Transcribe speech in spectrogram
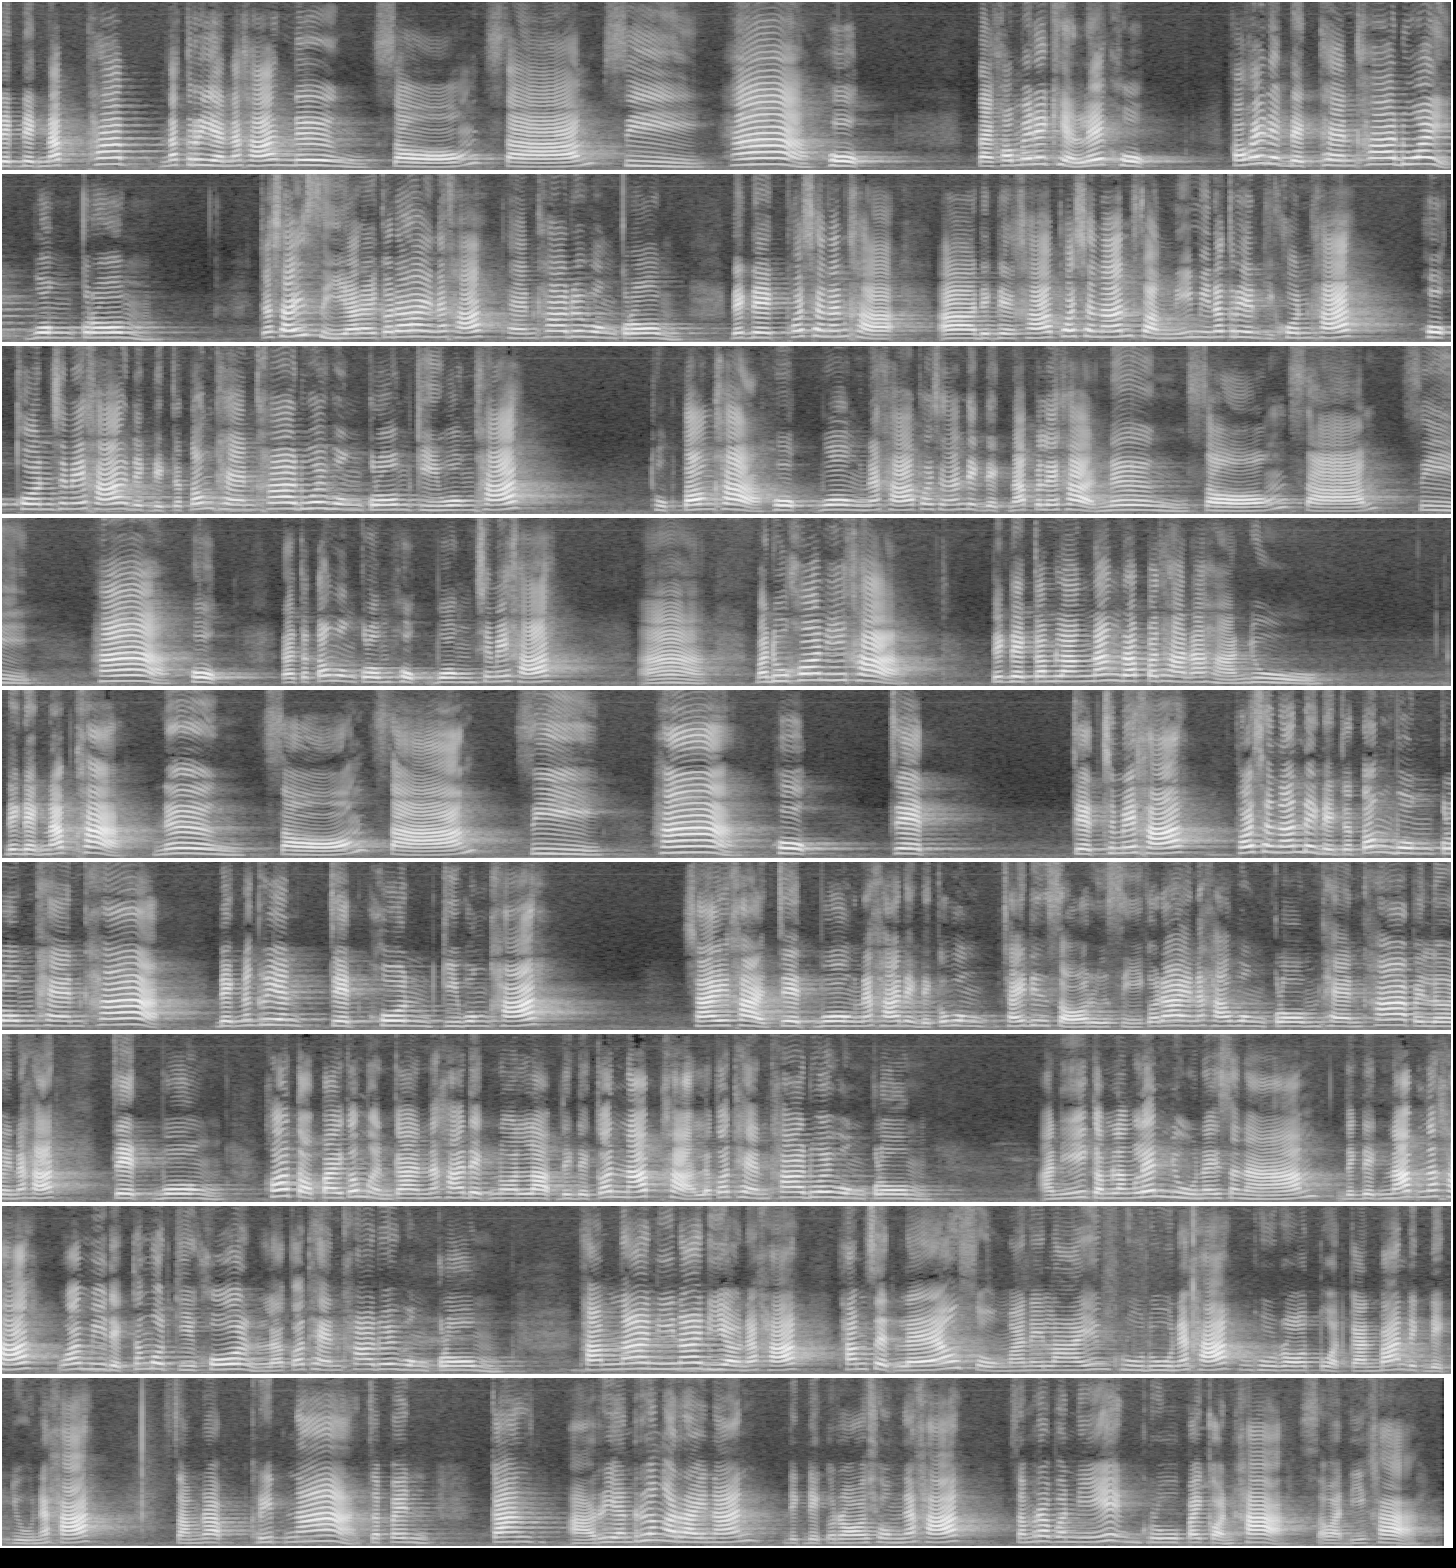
เด็กๆนับภาพนักเรียนนะคะ 1 2 3 4 5 6 แต่เขาไม่ได้เขียนเลข 6 เขาให้เด็กๆแทนค่าด้วยวงกลม จะใช้สีอะไรก็ได้นะคะ แทนค่าด้วยวงกลม เด็กๆ เพราะฉะนั้นค่ะเด็กๆ คะ เพราะฉะนั้นฝั่งนี้มีนักเรียนกี่คนคะ 6 คนใช่ไหมคะ เด็กๆ จะต้องแทนค่าด้วยวงกลมกี่วงคะ ถูกต้องค่ะ 6 วงนะคะ เพราะฉะนั้นเด็กๆนับไปเลยค่ะ 1 2 3 4 5 6 เราจะต้องวงกลม 6 วงใช่ไหมคะอ่ามาดูข้อนี้ค่ะ เด็กๆกำลังนั่งรับประทานอาหารอยู่ เด็กๆนับค่ะ 1 2 3 4 5 6 7 7 ใช่ไหมคะ เพราะฉะนั้นเด็กๆจะต้องวงกลมแทนค่า เด็กนักเรียน 7 คนกี่วงคะ ใช่ค่ะ 7 วงนะคะ เด็กๆก็วงใช้ดินสอหรือสีก็ได้นะคะ วงกลมแทนค่าไปเลยนะคะ 7 วง ข้อต่อไปก็เหมือนกันนะคะ เด็กนอนหลับเด็กๆก็นับค่ะ แล้วก็แทนค่าด้วยวงกลม อันนี้กำลังเล่นอยู่ในสนาม เด็กๆนับนะคะ ว่ามีเด็กทั้งหมดกี่คน แล้วก็แทนค่าด้วยวงกลมทำหน้านี้หน้าเดียวนะคะ ทำเสร็จแล้วส่งมาในไลน์คุณครูดูนะคะ คุณครูรอตรวจการบ้านเด็กๆอยู่นะคะสำหรับคลิปหน้าจะเป็นการเรียนเรื่องอะไรนั้นเด็กๆรอชมนะคะสำหรับวันนี้ครูไปก่อนค่ะ สวัสดีค่ะ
